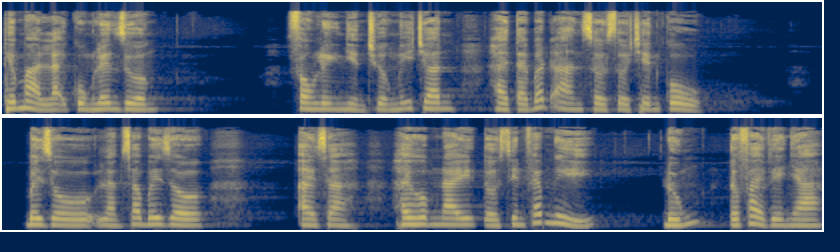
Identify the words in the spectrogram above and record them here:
thế mà lại cùng lên giường. Phong Linh nhìn Trường Mỹ Trân, hai tay bất an sờ sờ trên cổ. Bây giờ, làm sao bây giờ? Ai ra, hay hôm nay tớ xin phép nghỉ? Đúng, tớ phải về nhà.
